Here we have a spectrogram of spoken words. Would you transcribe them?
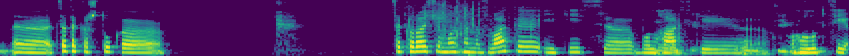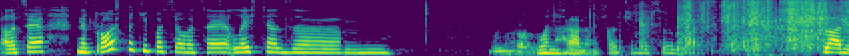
Е, Це така штука. Це, коротше, можна назвати якісь е, болгарські голубці. голубці. Але це не просто типу, цього, це листя з м, Винограду. винограду. Коротше, вже все забувається. Ладно,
